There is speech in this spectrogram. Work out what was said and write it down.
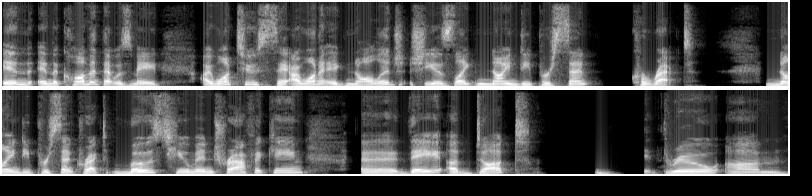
in in the comment that was made, I want to say, I want to acknowledge she is like 90% correct. 90% correct. Most human trafficking, uh, they abduct through um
